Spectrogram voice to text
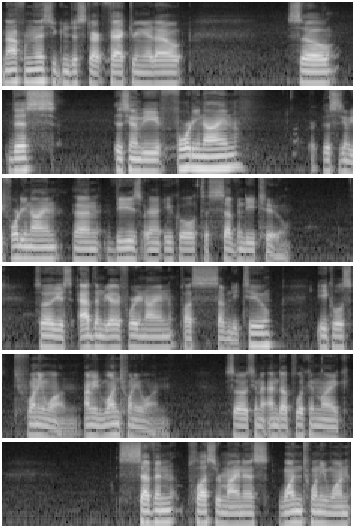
Now from this you can just start factoring it out. So this is going to be 49 this is going to be 49, then these are going to equal to 72. So you just add them together, 49 plus 72 equals 21. I mean 121. So it's going to end up looking like 7 plus or minus 121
